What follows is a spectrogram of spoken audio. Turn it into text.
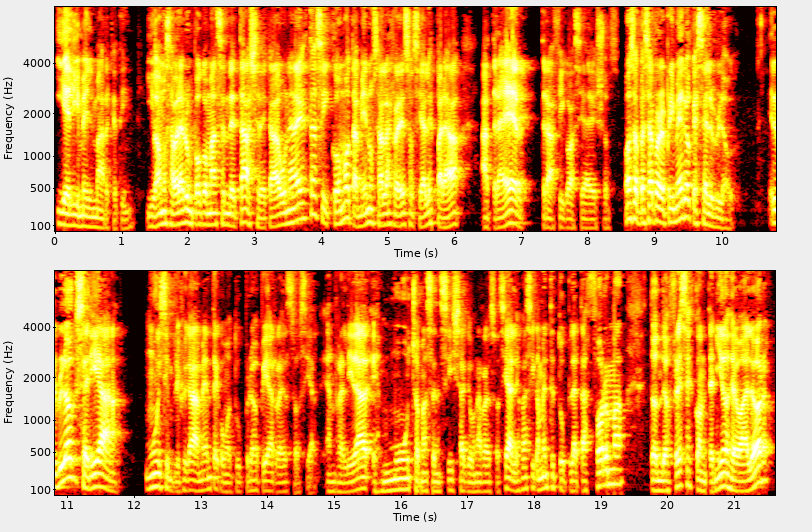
y el email marketing. Y vamos a hablar un poco más en detalle de cada una de estas y cómo también usar las redes sociales para atraer tráfico hacia ellos. Vamos a empezar por el primero, que es el blog. El blog sería muy simplificadamente como tu propia red social. En realidad es mucho más sencilla que una red social. Es básicamente tu plataforma donde ofreces contenidos de valor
